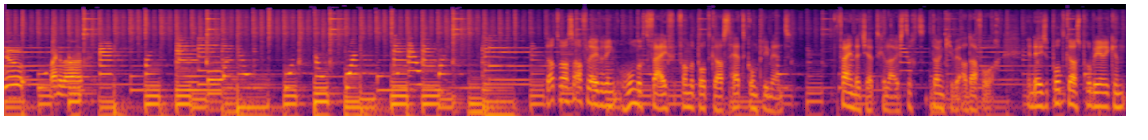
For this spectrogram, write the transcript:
Jo, fijne dag. Dat was aflevering 105 van de podcast Het Compliment. Fijn dat je hebt geluisterd. Dank je wel daarvoor. In deze podcast probeer ik een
